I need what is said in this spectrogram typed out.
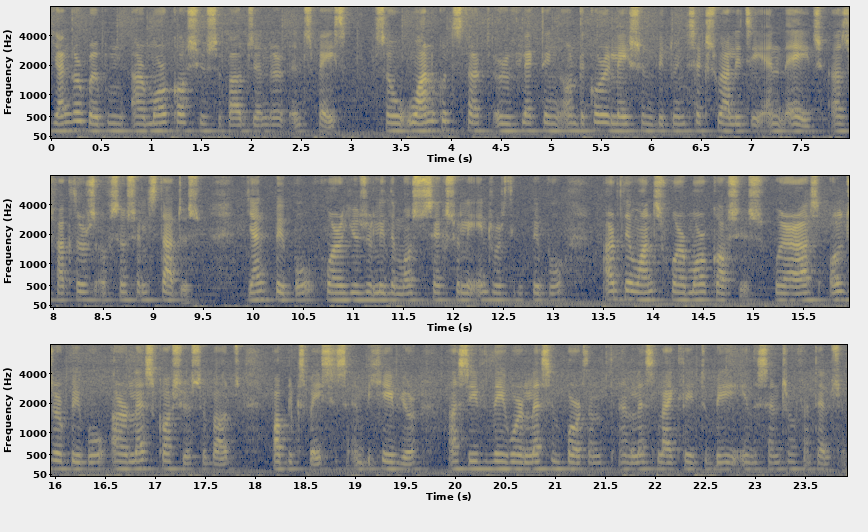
younger people are more cautious about gender and space, so one could start reflecting on the correlation between sexuality and age as factors of social status. Young people, who are usually the most sexually interesting people, are the ones who are more cautious, whereas older people are less cautious about public spaces and behavior as if they were less important and less likely to be in the center of attention.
